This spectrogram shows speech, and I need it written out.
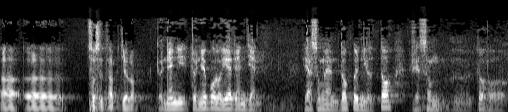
a eh, co se tam dělo. To, není, to nebolo jeden deň. Ja som len doplnil to, že som e, toho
